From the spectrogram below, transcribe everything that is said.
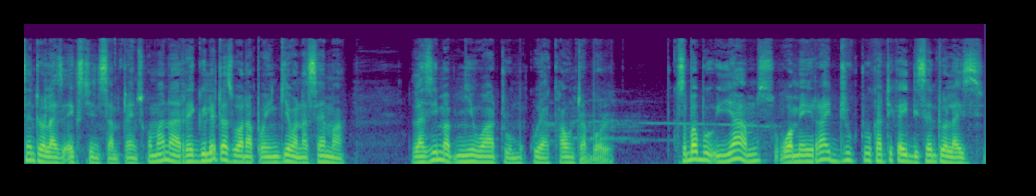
centralized exchange sometimes. Kwa maana regulators wanapoingia wanasema lazima nyi watu mkuwe accountable. Kwa sababu yams wameiride tu katika hii decentralized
